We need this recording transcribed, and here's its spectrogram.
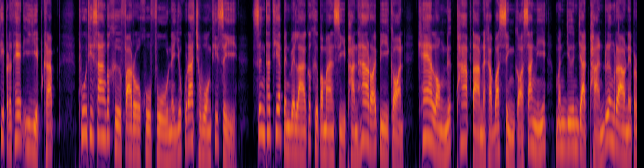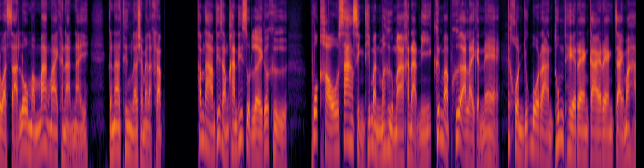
ที่ประเทศอียิปต์ครับ ผู้ที่สร้างก็คือฟาโรห์คูฟู ในยุคราชวงศ์ที่4 ซึ่งถ้าเทียบเป็นเวลาก็คือประมาณ 4,500 ปีก่อน แค่ลองนึกภาพตามนะครับว่าสิ่งก่อสร้างนี้มันยืนหยัดผ่านเรื่องราวในประวัติศาสตร์โลกมามากมายขนาดไหน ก็น่าทึ่งแล้วใช่ไหมล่ะครับคำถามที่สำคัญที่สุดเลยก็คือ พวกเขาสร้างสิ่งที่มันมหึมาขนาดนี้ขึ้นมาเพื่ออะไรกันแน่ ให้คนยุคโบราณทุ่มเทแรงกายแรงใจมหา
